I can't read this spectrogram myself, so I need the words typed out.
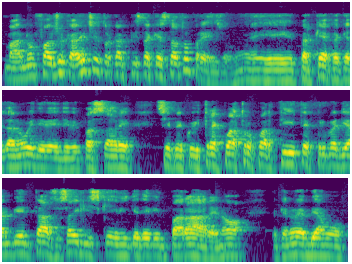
ma non fa giocare il centrocampista che è stato preso. E perché? Perché da noi deve, deve passare sempre quei 3-4 partite prima di ambientarsi, sai gli schemi che deve imparare, no? Perché noi abbiamo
